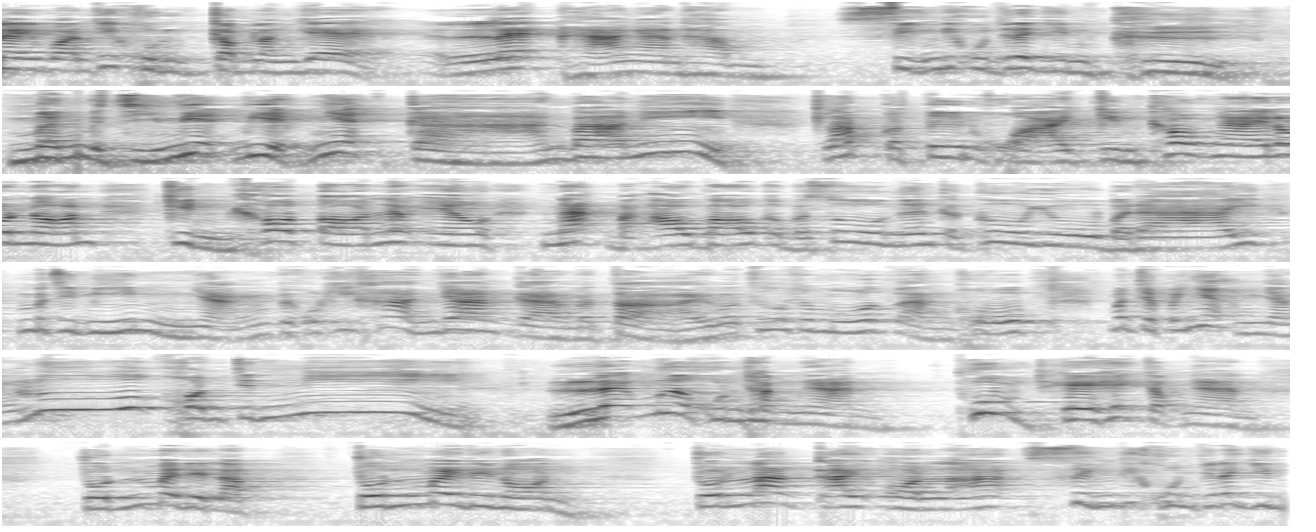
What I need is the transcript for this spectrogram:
ในวันที่คุณกำลังแย่และหางานทำสิ่งที่คุณจะได้ยินคือ มันเป็นจีเมียเวียกเนี่ยการบานี่ รับก็ตื่นขวายกินข้าวไงแล้วนอน กินข้าวตอนแล้วแอลนักบ่เอาเบากับบ่สู้เงินกับกู้อยู่บ่ได้มันจะมีหยังเป็นคนขี้ข้านย่านการมาตายว่าเทุกชั่วโมสั่งโคบมันจะไปแย่งหยังลูกคนจะนี่ และเมื่อคุณทำงาน ทุ่มเทให้กับงาน จนไม่ได้หลับจนไม่ได้นอน จนร่างกายอ่อนล้า สิ่งที่คุณจะได้ยิน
